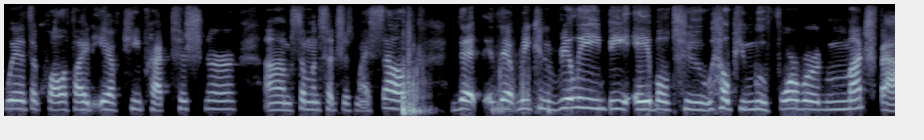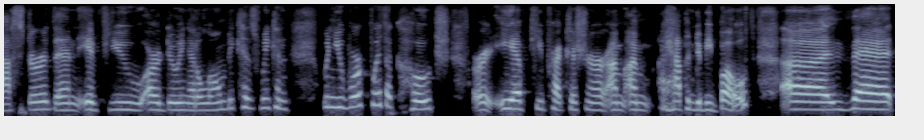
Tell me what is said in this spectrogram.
with a qualified EFT practitioner, um, someone such as myself, that, that we can really be able to help you move forward much faster than if you are doing it alone. Because we can, when you work with a coach or EFT practitioner, I'm, I'm, I happen to be both, uh, that,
